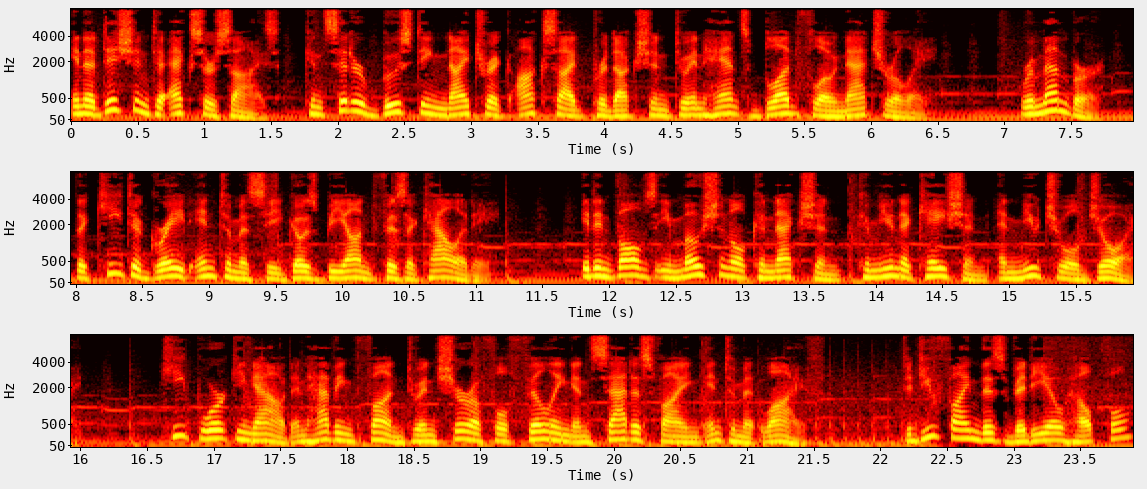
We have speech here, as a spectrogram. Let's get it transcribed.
In addition to exercise, consider boosting nitric oxide production to enhance blood flow naturally. Remember, the key to great intimacy goes beyond physicality. It involves emotional connection, communication, and mutual joy. Keep working out and having fun to ensure a fulfilling and satisfying intimate life. Did you find this video helpful?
